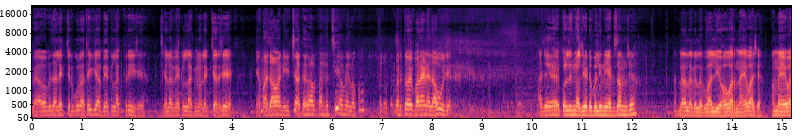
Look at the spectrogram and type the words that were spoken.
હવે બધા લેક્ચર પૂરા થઈ ગયા, બે કલાક ફ્રી છે. છેલ્લા બે કલાકનો લેક્ચર છે. એમાં જવાની ઈચ્છા ધરાવતા નથી અમે લોકો. પણ તોય પરાયણે જવું છે. આજે કોલેજમાં જે ડબલની એક્ઝામ છે. એટલે અલગ અલગ વાલીઓ સવારના એવા છે. અમે એવા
